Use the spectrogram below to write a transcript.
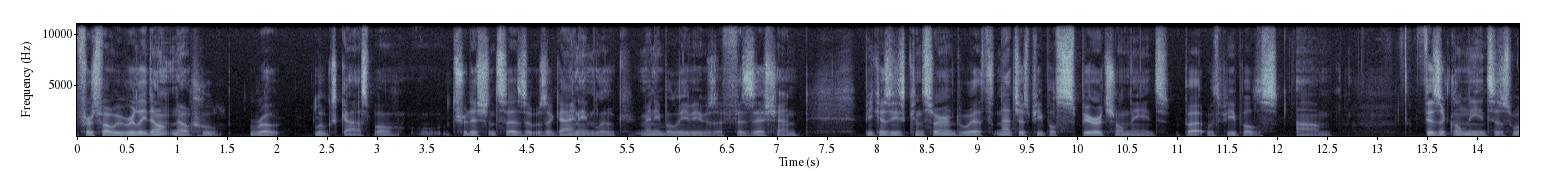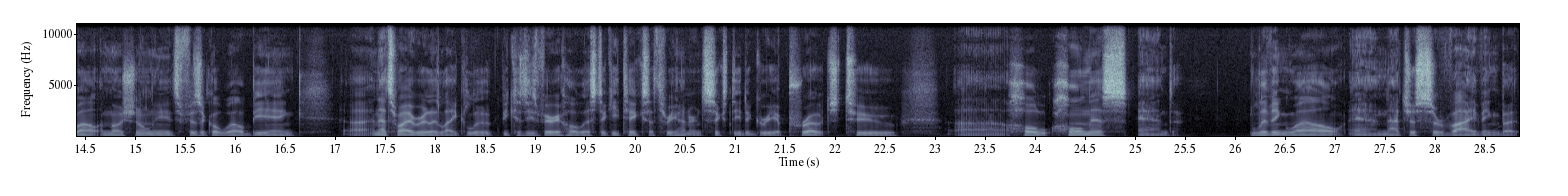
First of all, we really don't know who wrote Luke's gospel. Tradition says it was a guy named Luke. Many believe he was a physician because he's concerned with not just people's spiritual needs, but with people's um, physical needs as well, emotional needs, physical well-being, uh, and that's why I really like Luke because he's very holistic. He takes a 360 degree approach to uh, whole, wholeness and living well and not just surviving but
